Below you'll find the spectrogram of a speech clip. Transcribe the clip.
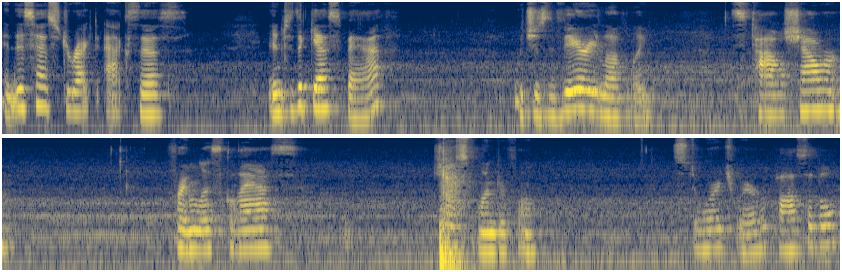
And this has direct access into the guest bath, which is very lovely. It's tile shower, frameless glass, just wonderful. Storage wherever possible.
